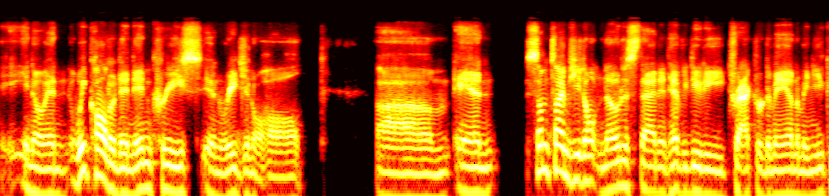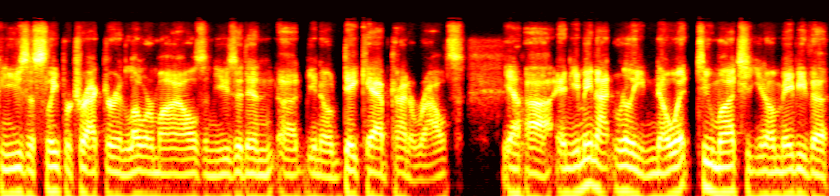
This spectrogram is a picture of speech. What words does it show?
you know, and we called it an increase in regional haul. Um, and sometimes you don't notice that in heavy duty tractor demand. I mean, you can use a sleeper tractor in lower miles and use it in, uh, you know, day cab kind of routes. Yeah. Uh, and you may not really know it too much. You know, maybe the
